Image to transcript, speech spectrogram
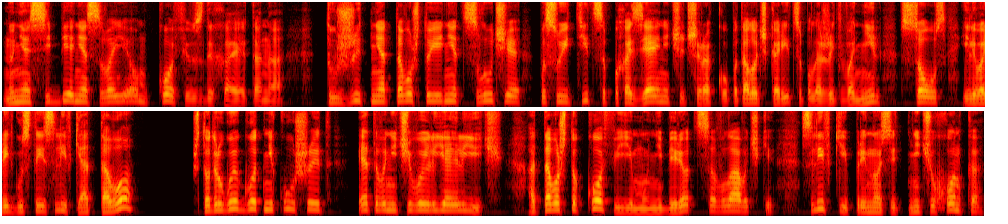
Но не о себе, не о своем кофе вздыхает она. Тужит не от того, что ей нет случая посуетиться, похозяйничать широко, потолочь корицу, положить ваниль в соус или варить густые сливки, от того, что другой год не кушает этого ничего Илья Ильич, от того, что кофе ему не берется в лавочке, сливки приносит не чухонка,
